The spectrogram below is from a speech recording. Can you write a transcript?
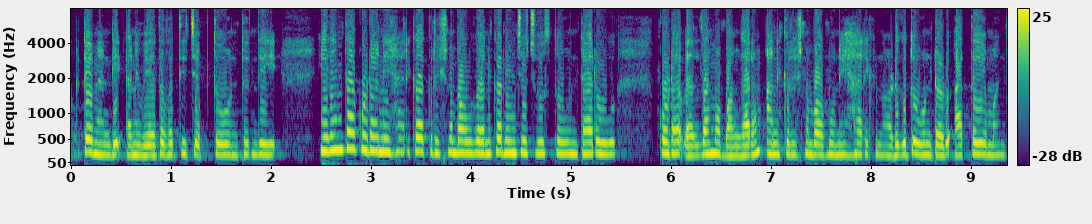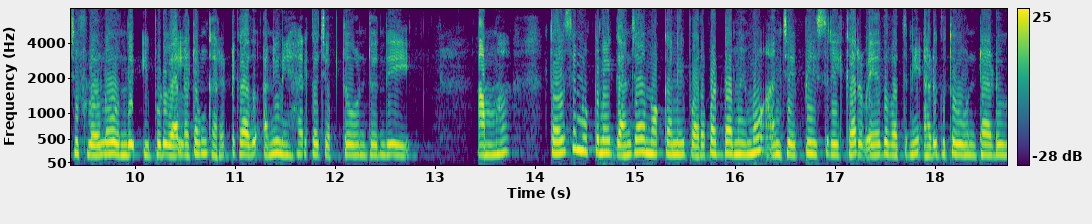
ఒకటేనండి అని వేదవతి చెప్తూ ఉంటుంది. ఇదంతా కూడా నిహారిక కృష్ణబాబు వెనక నుంచి చూస్తూ ఉంటారు. కూడా వెళ్దామా బంగారం అని కృష్ణబాబు నిహారికను అడుగుతూ ఉంటాడు. అత్తయ్య మంచి ఫ్లోలో ఉంది. ఇప్పుడు వెళ్ళటం కరెక్ట్ కాదు అని నిహారిక చెప్తూ ఉంటుంది. అమ్మ తులసి మొక్కని గంజాయి మొక్కని పొరపడ్డామేమో అని చెప్పి శ్రీకర్ వేదవతిని అడుగుతూ ఉంటాడు.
